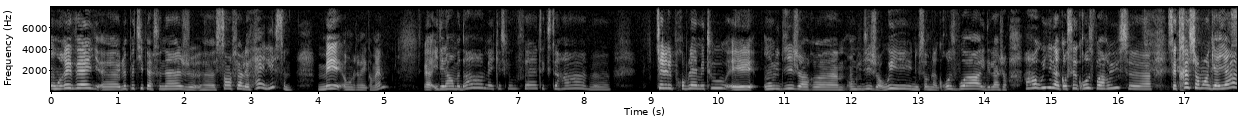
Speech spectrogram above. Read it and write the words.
on réveille le petit personnage sans faire le Hey, listen Mais on le réveille quand même. Il est là en mode Oh, mais qu'est-ce que vous faites etc. Quel est le problème et tout et on lui dit genre euh, on lui dit genre oui nous sommes la grosse voix il est là genre ah oui la gro- cette grosse voix russe euh, c'est très sûrement Gaïa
